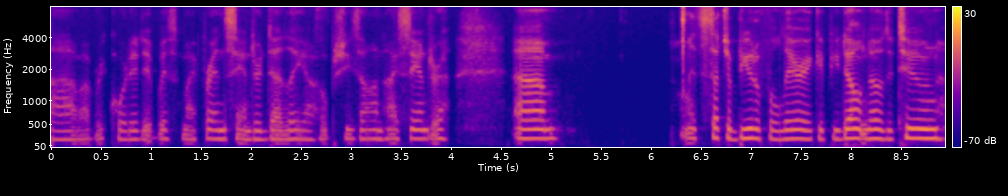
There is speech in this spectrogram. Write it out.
Uh, I've recorded it with my friend Sandra Dudley. I hope she's on. Hi, Sandra. Um, it's such a beautiful lyric. If you don't know the tune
